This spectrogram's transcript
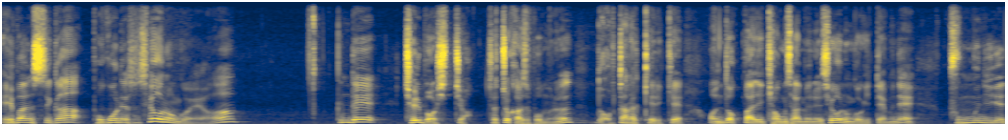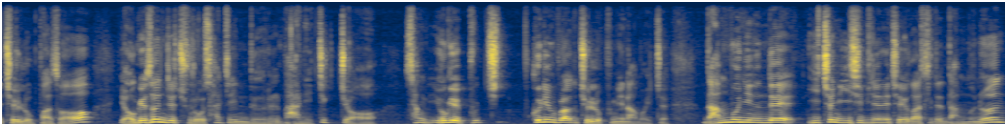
에반스가 복원해서 세워놓은 거예요. 근데 제일 멋있죠. 저쪽 가서 보면은 높다랗게 이렇게 언덕바지 경사면에 세우는 거기 때문에 북문이 이게 제일 높아서 여기서 이제 주로 사진들을 많이 찍죠. 상, 그림을 봐도 제일 높은 게 남아 있죠. 남문이 있는데 2022년에 제가 갔을 때 남문은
